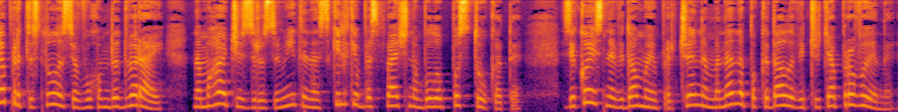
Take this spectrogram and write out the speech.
Я притиснулася вухом до дверей, намагаючись зрозуміти, наскільки безпечно було б постукати. З якоїсь невідомої причини мене не покидало відчуття провини,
